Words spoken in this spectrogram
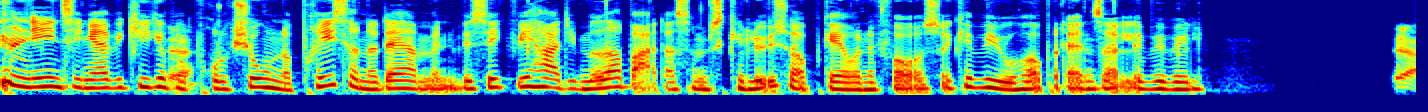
en ting er, at vi kigger ja. på produktionen og priserne der, men hvis ikke vi har de medarbejdere, som skal løse opgaverne for os, så kan vi jo hoppe og danse alt det, vi vil. Ja,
